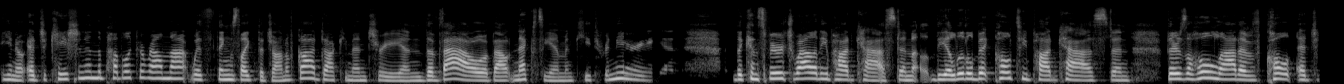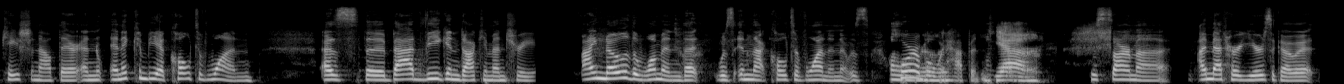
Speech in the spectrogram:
you know, education in the public around that with things like the John of God documentary and The Vow about NXIVM and Keith Raniere and the Conspirituality podcast and the A Little Bit Culty podcast. And there's a whole lot of cult education out there. And, and it can be a cult of one as the bad vegan documentary. I know the woman that was in that cult of one, and it was oh, horrible really? what happened. Yeah. To Sarma. I met her years ago at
